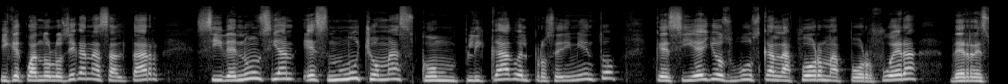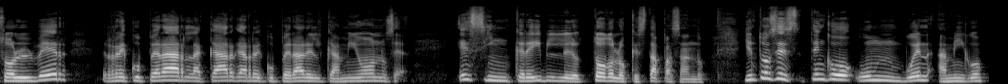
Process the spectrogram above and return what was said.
y que cuando los llegan a asaltar si denuncian es mucho más complicado el procedimiento que si ellos buscan la forma por fuera de resolver, recuperar la carga, recuperar el camión, o sea, es increíble todo lo que está pasando. Y entonces tengo un buen amigo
